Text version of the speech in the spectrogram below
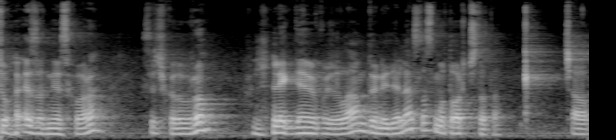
Това е за днес хора. Всичко добро. Лек ден ви пожелавам. До неделя с моторчетата. Чао!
